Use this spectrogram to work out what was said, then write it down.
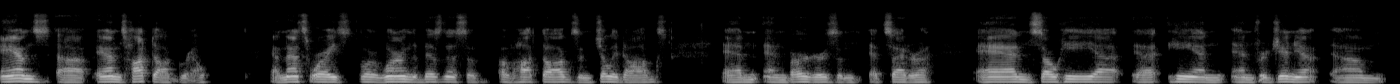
Ann's uh, Ann's Hot Dog Grill, and that's where he learned the business of, of hot dogs and chili dogs, and and burgers and etc. And so he uh, uh, he and and Virginia um,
